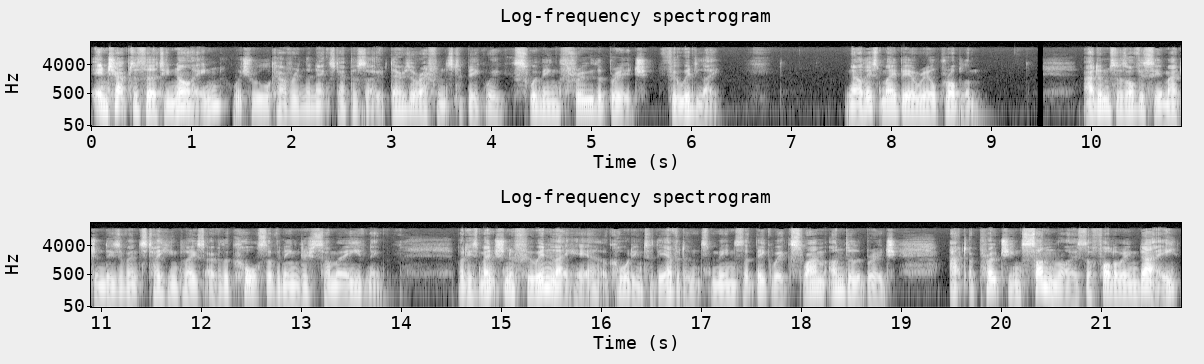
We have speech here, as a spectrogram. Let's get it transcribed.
In chapter 39, which we will cover in the next episode, there is a reference to Bigwig swimming through the bridge, Fu Now, this may be a real problem. Adams has obviously imagined these events taking place over the course of an English summer evening, but his mention of Fu here, according to the evidence, means that Bigwig swam under the bridge at approaching sunrise the following day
